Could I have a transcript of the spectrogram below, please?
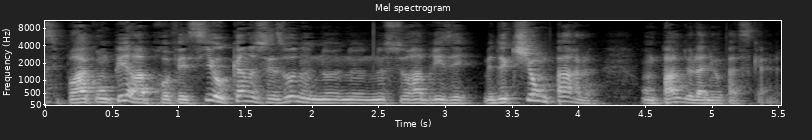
c'est pour accomplir la prophétie, aucun de ces os ne, sera brisé. Mais de qui on parle? On parle de l'agneau pascal.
